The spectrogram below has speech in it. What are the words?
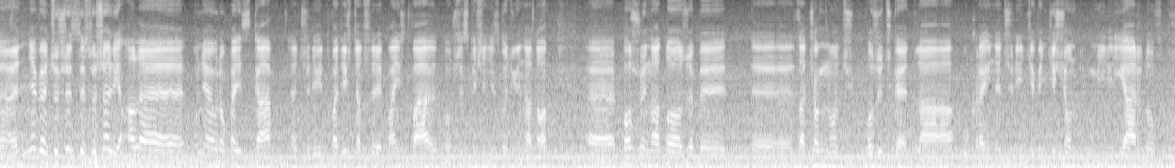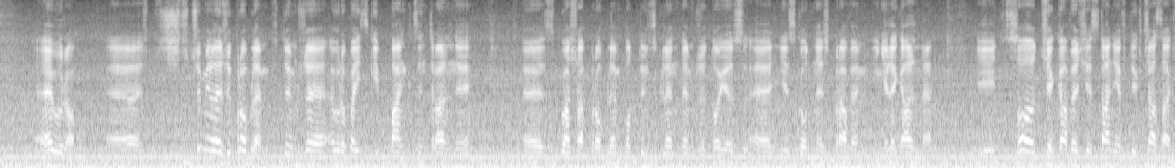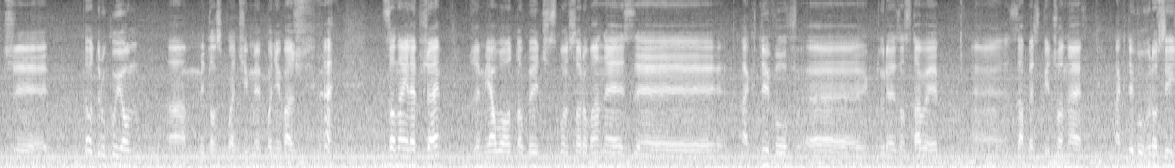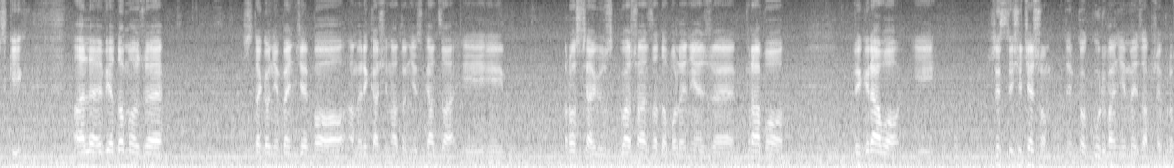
E, Nie wiem, czy wszyscy słyszeli, ale Unia Europejska, e, czyli 24 państwa, bo wszystkie się nie zgodziły na to, e, poszły na to, żeby zaciągnąć pożyczkę dla Ukrainy, czyli 90 miliardów euro. Z czym leży problem? W tym, że Europejski Bank Centralny zgłasza problem pod tym względem, że to jest niezgodne z prawem i nielegalne. Co ciekawe się stanie w tych czasach, czy dodrukują, a my to spłacimy, ponieważ co najlepsze, że miało to być sponsorowane z e, aktywów, e, które zostały e, zabezpieczone, aktywów rosyjskich, ale wiadomo, że z tego nie będzie, bo Ameryka się na to nie zgadza i Rosja już zgłasza zadowolenie, że prawo wygrało i wszyscy się cieszą, tylko kurwa nie my za.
